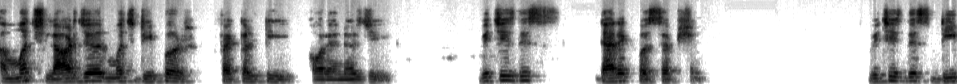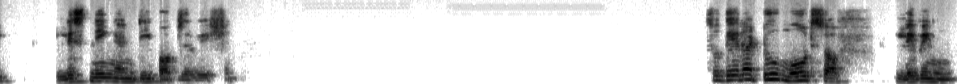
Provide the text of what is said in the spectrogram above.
a much larger, much deeper faculty or energy, which is this direct perception, which is this deep listening and deep observation. So there are two modes of living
